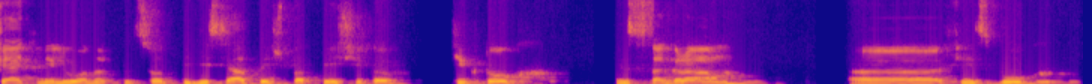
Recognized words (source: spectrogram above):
5 миллионов 550 тысяч подписчиков. ТикТок, Инстаграм, Фейсбук,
